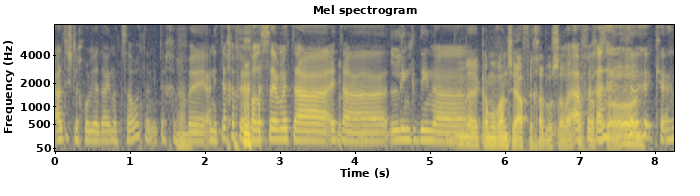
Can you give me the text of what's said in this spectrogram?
אל תשלחו לי עדיין הצעות, אני תכף, כן. אה, אני תכף אפרסם את, ה, את הלינקדין ה... כמובן שאף אחד לא שלח לך הצעות. כן.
